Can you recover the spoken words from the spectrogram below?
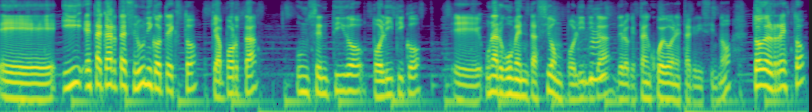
Eh, y esta carta es el único texto que aporta un sentido político, eh, una argumentación política de lo que está en juego en esta crisis. ¿no? Todo el resto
